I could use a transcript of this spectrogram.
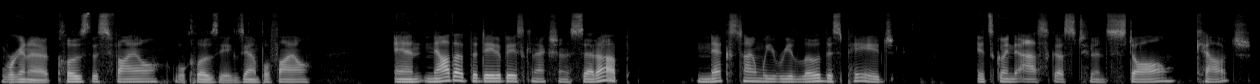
we're gonna close this file. We'll close the example file and now that the database connection is set up, next time we reload this page, it's going to ask us to install Couch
